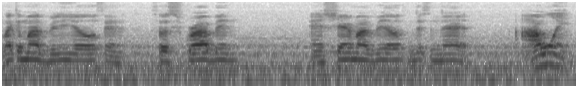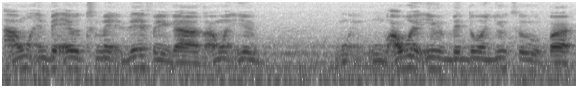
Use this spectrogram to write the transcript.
liking my videos and subscribing and sharing my videos, and this and that, I wouldn't, I wouldn't be able to make videos for you guys. I wouldn't even, I wouldn't even been doing YouTube. But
